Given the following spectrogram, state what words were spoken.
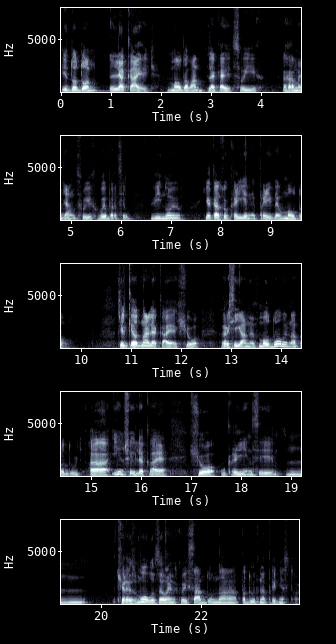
і Додон лякають молдаван, лякають своїх громадян, своїх виборців війною, яка з України прийде в Молдову. Тільки одна лякає, що росіяни з Молдови нападуть, а інший лякає, що українці через мову Зеленського і Санду нападуть на Придністров'я.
